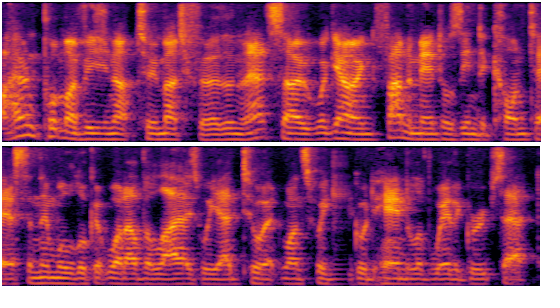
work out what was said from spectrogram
I haven't put my vision up too much further than that. So we're going fundamentals into contest, and then we'll look at what other layers we add to it once we get a good handle of where the group's at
